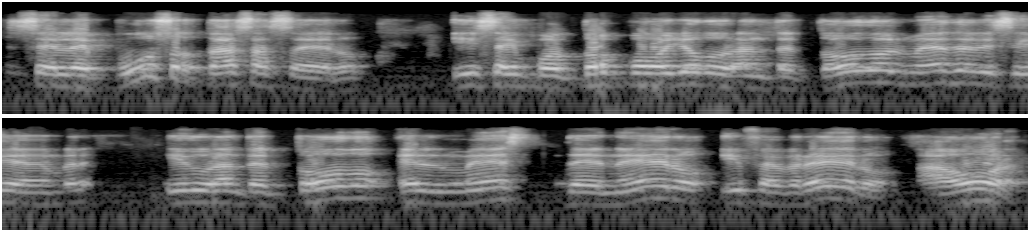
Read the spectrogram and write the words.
se le puso tasa cero y se importó pollo durante todo el mes de diciembre y durante todo el mes de enero y febrero. Ahora,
